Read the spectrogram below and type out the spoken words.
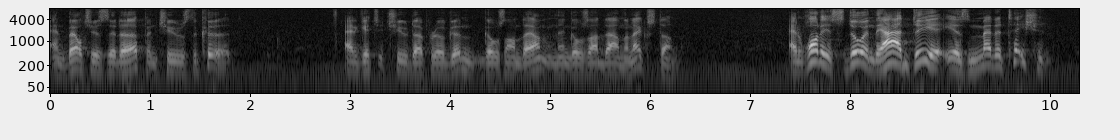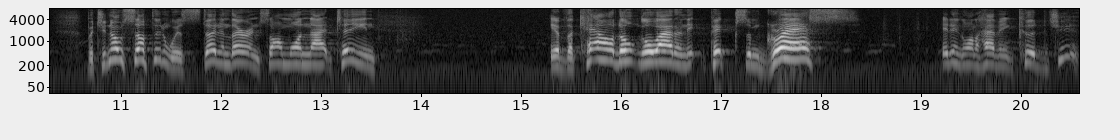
and belches it up and chews the cud. And it gets it chewed up real good and goes on down and then goes on down the next stomach. And what it's doing, the idea is meditation. But you know something? We're studying there in Psalm 119. if the cow don't go out and pick some grass, it ain't going to have any cud to chew.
